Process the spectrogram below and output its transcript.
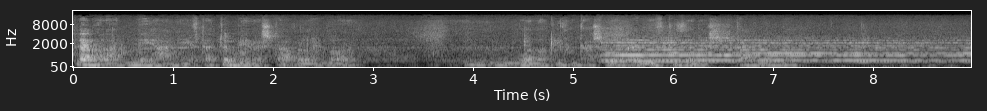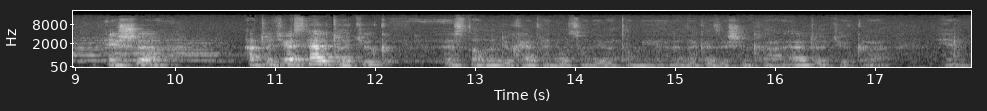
legalább néhány év, tehát több éves távolodban volna kifutás, vagy akár évtizedes távlatban. És hát, hogyha ezt eltöltjük, ezt a mondjuk 70-80 évet, ami rendelkezésünkre áll, eltöltjük ilyen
